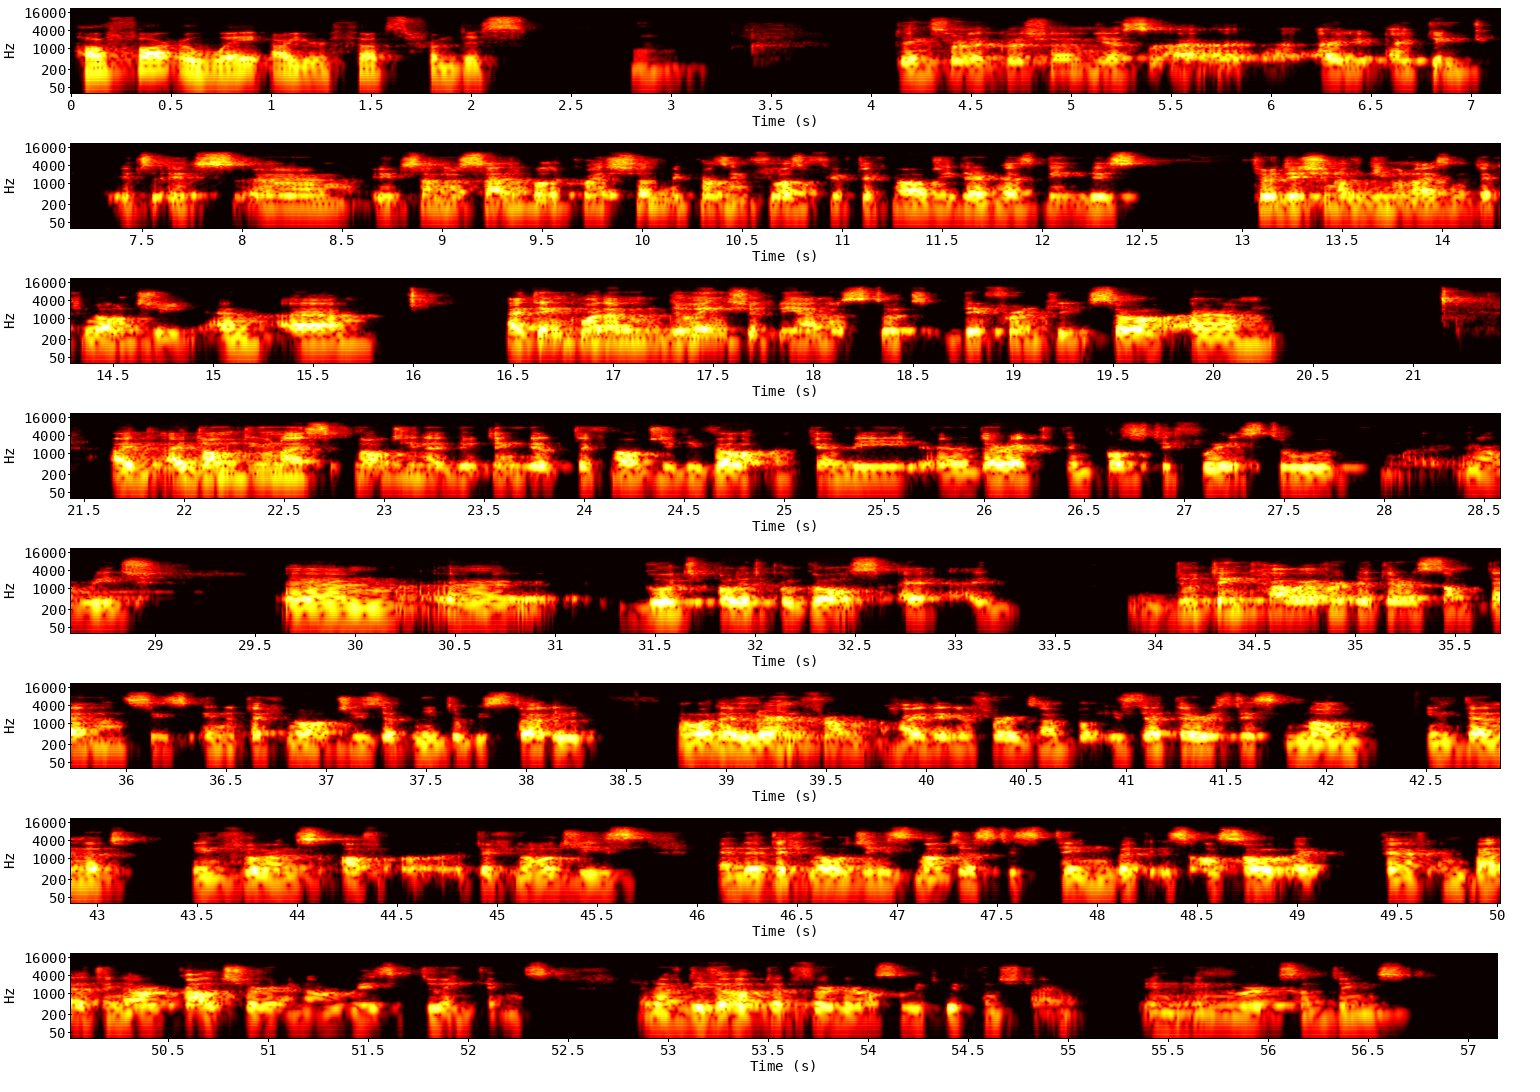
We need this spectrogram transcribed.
How far away are your thoughts from this? Mm-hmm. Thanks for that question. Yes, I, I, I think it's it's um, it's understandable question because in philosophy of technology there has been this tradition of demonizing technology. And um, I think what I'm doing should be understood differently. So um, I, I, don't demonize technology, and I do think that technology development can be uh, directed in positive ways to, you know, reach um, uh, good political goals. I, I, do think, however, that there are some tendencies in the technologies that need to be studied. And what I learned from Heidegger, for example, is that there is this non intended influence of uh, technologies. And the technology is not just this thing but it's also like kind of embedded in our culture and our ways of doing things. And i've developed that further also with wittgenstein in, in works and things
